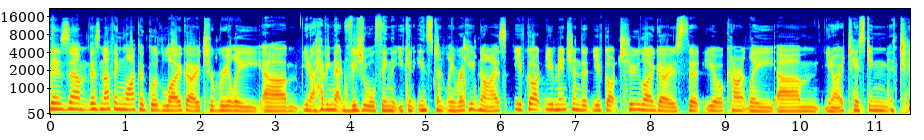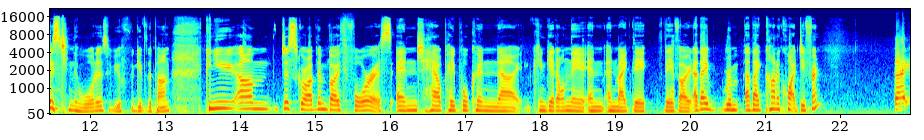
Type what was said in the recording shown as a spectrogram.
There's um there's nothing like a good logo to really um you know having that visual thing that you can instantly recognise. You've got you mentioned that you've got two logos that you're currently um you know testing testing the waters if you'll forgive the pun. Can you um describe them both for us and how people can uh, can get on there and, and make their their vote? Are they are they kind of quite different? They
